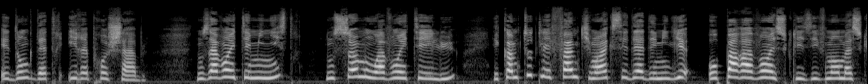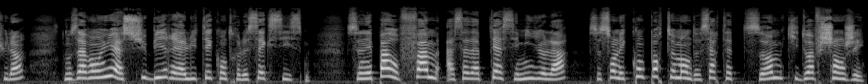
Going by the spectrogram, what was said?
et donc d'être irréprochables. Nous avons été ministres, nous sommes ou avons été élus, et comme toutes les femmes qui ont accédé à des milieux auparavant exclusivement masculins, nous avons eu à subir et à lutter contre le sexisme. Ce n'est pas aux femmes à s'adapter à ces milieux-là, ce sont les comportements de certains hommes qui doivent changer.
